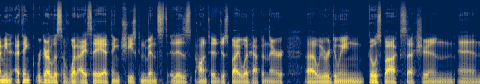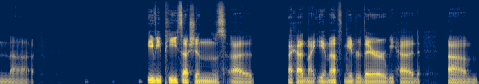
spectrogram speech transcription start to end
I mean I think regardless of what I say I think she's convinced it is haunted just by what happened there. Uh, we were doing ghost box section and uh, EVP sessions. Uh, I had my EMF meter there. We had um,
